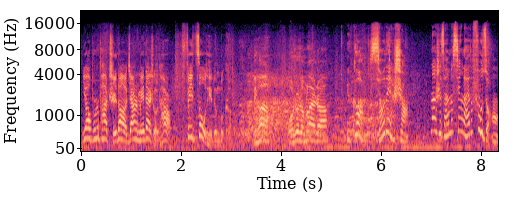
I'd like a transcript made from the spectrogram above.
要不是怕迟到，加上没戴手套，非揍他一顿不可。你看我说什么来着？宇哥，小点声，那是咱们新来的副总，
